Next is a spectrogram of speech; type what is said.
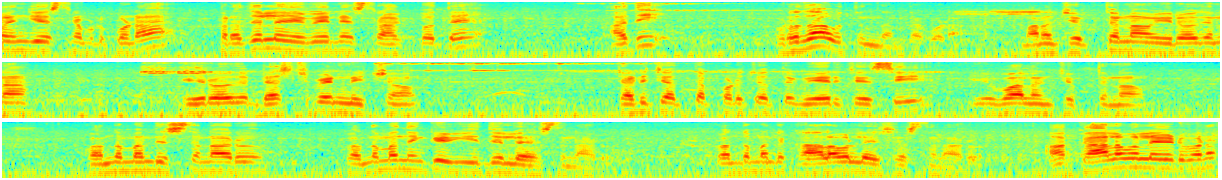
పని చేసినప్పుడు కూడా ప్రజల అవేర్నెస్ రాకపోతే అది వృధా అవుతుందంట కూడా. మనం చెప్తున్నాం ఈ రోజున ఈరోజు డస్ట్బిన్లు ఇచ్చాం తడి చెత్త పొడి చెత్త వేరు చేసి ఇవ్వాలని చెప్తున్నాం. కొంతమంది ఇస్తున్నారు కొంతమంది ఇంకా వీధుల్లో వేస్తున్నారు. కొంతమంది కాలువలు వేసేస్తున్నారు. ఆ కాలువలు వేయడం వల్ల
